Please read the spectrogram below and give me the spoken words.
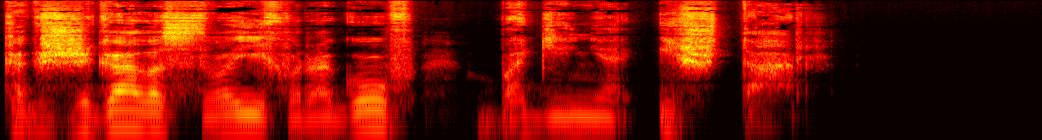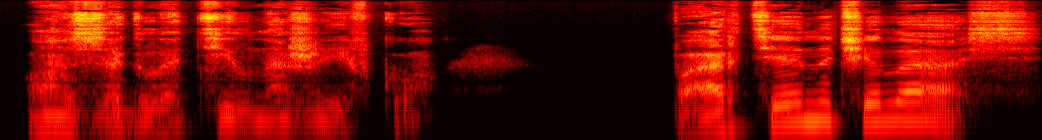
как сжигала своих врагов богиня Иштар. Он заглотил наживку. Партия началась.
